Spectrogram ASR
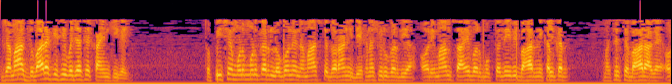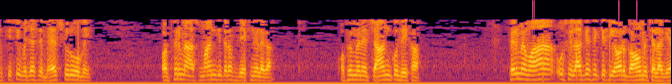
جماعت دوبارہ کسی وجہ سے قائم کی گئی۔ تو پیچھے مڑ مڑ کر لوگوں نے نماز کے دوران ہی دیکھنا شروع کر دیا اور امام صاحب اور مقتدی بھی باہر نکل کر مسجد سے باہر آ گئے اور کسی وجہ سے بحث شروع ہو گئی اور پھر میں آسمان کی طرف دیکھنے لگا اور پھر میں نے چاند کو دیکھا۔ پھر میں وہاں اس علاقے سے کسی اور گاؤں میں چلا گیا۔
